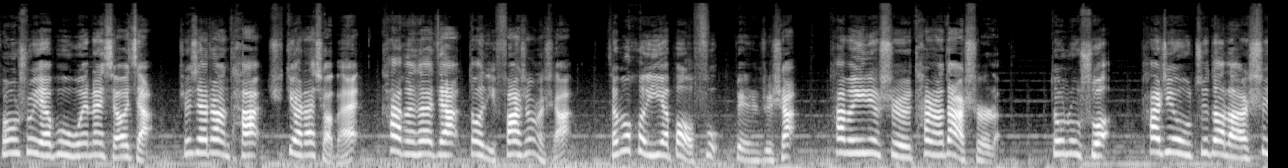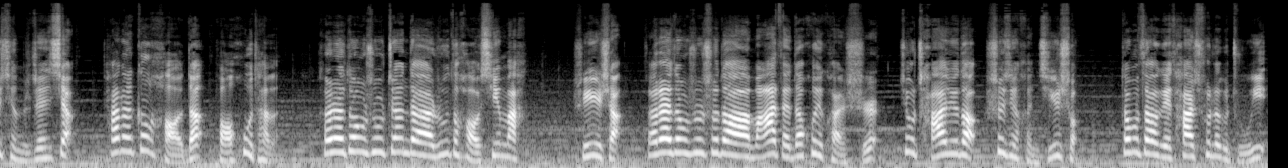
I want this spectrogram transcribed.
东叔也不为难小贾，直接让他去调查小白，看看他家到底发生了啥，怎么会一夜暴富，被人追杀？他们一定是摊上大事了。东叔说，他只有知道了事情的真相，才能更好的保护他们。可是东叔真的如此好心吗？实际上，早在东叔收到马仔的汇款时，就察觉到事情很棘手。东嫂给他出了个主意，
